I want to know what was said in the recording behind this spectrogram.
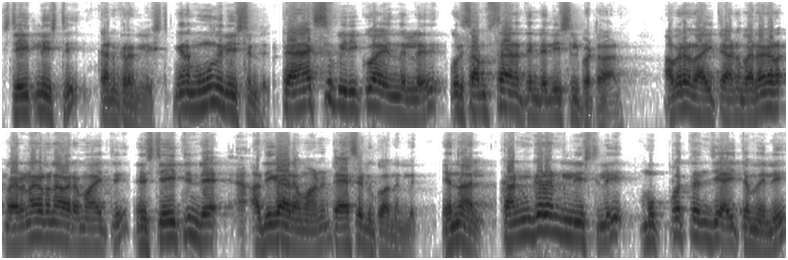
state list concurrent list ഇങ്ങനെ മൂന്ന് ലിസ്റ്റ് ഉണ്ട്. ടാക്സ് പിരിക്കുക എന്നുള്ളത് ഒരു സംസ്ഥാനത്തിന്റെ ലിസ്റ്റിൽപ്പെട്ടതാണ് അവരുടെ റൈറ്റ് ആണ്. ഭരണഘട- ഭരണഘടനാപരമായിട്ട് സ്റ്റേറ്റിന്റെ അധികാരമാണ് ടാക്സ് എടുക്കുക എന്നുള്ളത്. എന്നാൽ കൺകറന്റ് ലിസ്റ്റിൽ മുപ്പത്തഞ്ച് ഐറ്റമിൽ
